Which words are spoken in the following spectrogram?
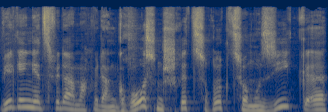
Wir gehen jetzt wieder, machen wieder einen großen Schritt zurück zur Musik. Äh,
